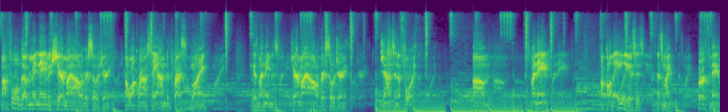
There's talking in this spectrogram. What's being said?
my full government name is Jeremiah Oliver Sojourning. I walk around and say I'm depressed, I'm lying. Because my name is Jeremiah Oliver Sojourning. Johnson fourth. Um that's my name. Fuck all the aliases. That's my birth name.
